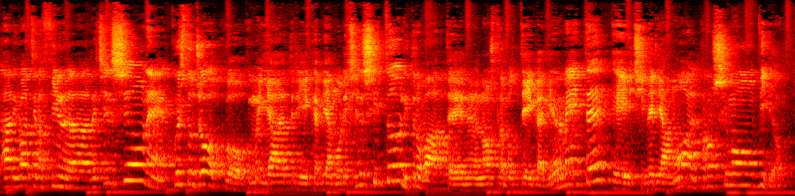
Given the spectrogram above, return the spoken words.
arrivati alla fine della recensione, questo gioco come gli altri che abbiamo recensito li trovate nella nostra bottega di Ermete e ci vediamo al prossimo video.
